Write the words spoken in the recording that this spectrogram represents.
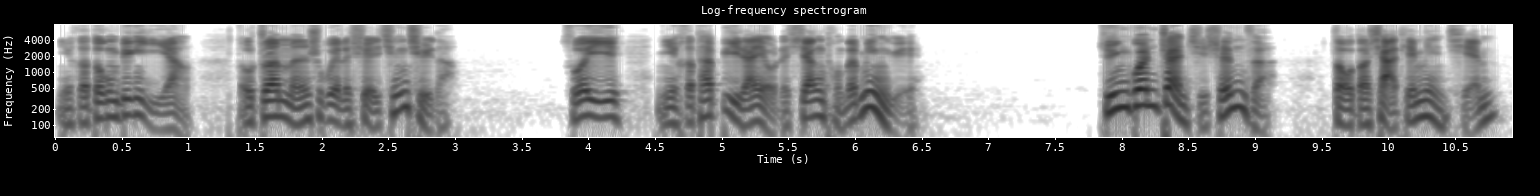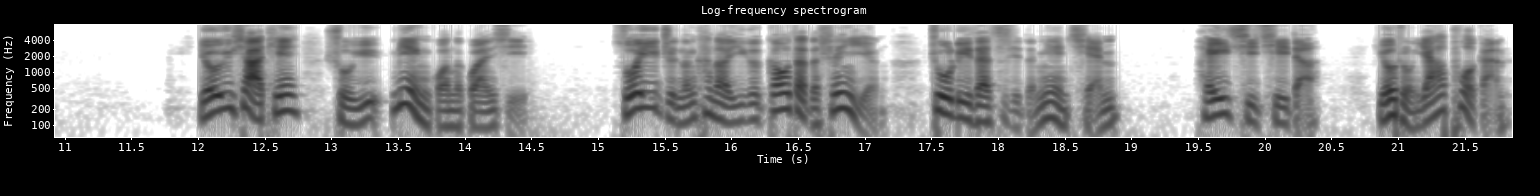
你和冬兵一样，都专门是为了血清去的，所以你和他必然有着相同的命运。军官站起身子，走到夏天面前。由于夏天属于面光的关系，所以只能看到一个高大的身影伫立在自己的面前，黑漆漆的，有种压迫感。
